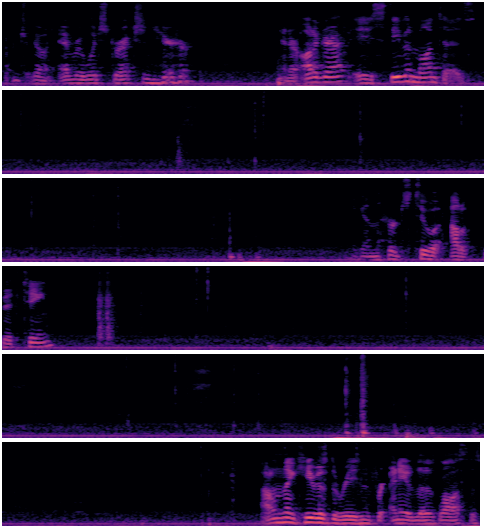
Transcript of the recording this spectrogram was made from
Cards are going every which direction here. And our autograph is Steven Montez. The Hurts 2 out of 15. I don't think he was the reason for any of those losses.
